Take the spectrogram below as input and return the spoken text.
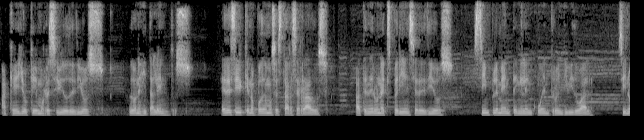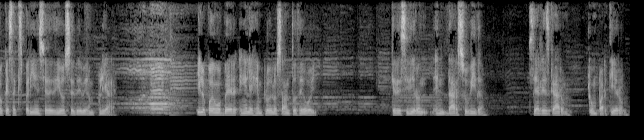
aquello que hemos recibido de Dios, dones y talentos. Es decir, que no podemos estar cerrados a tener una experiencia de Dios simplemente en el encuentro individual, sino que esa experiencia de Dios se debe ampliar. Y lo podemos ver en el ejemplo de los santos de hoy, que decidieron en dar su vida se arriesgaron, compartieron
